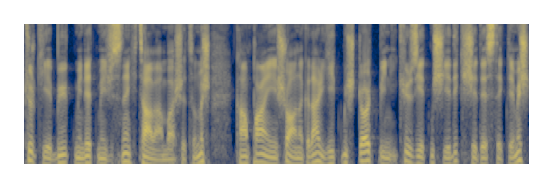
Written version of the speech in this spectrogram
Türkiye Büyük Millet Meclisi'ne hitaben başlatılmış. Kampanyayı şu ana kadar 74.277 kişi desteklemiş.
